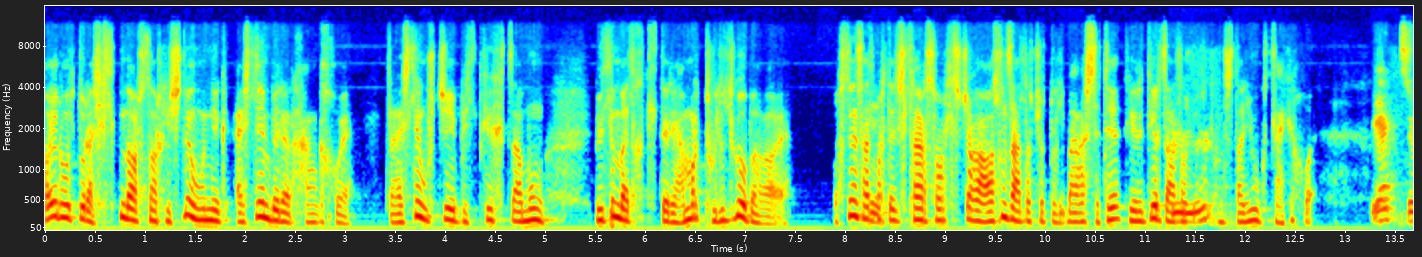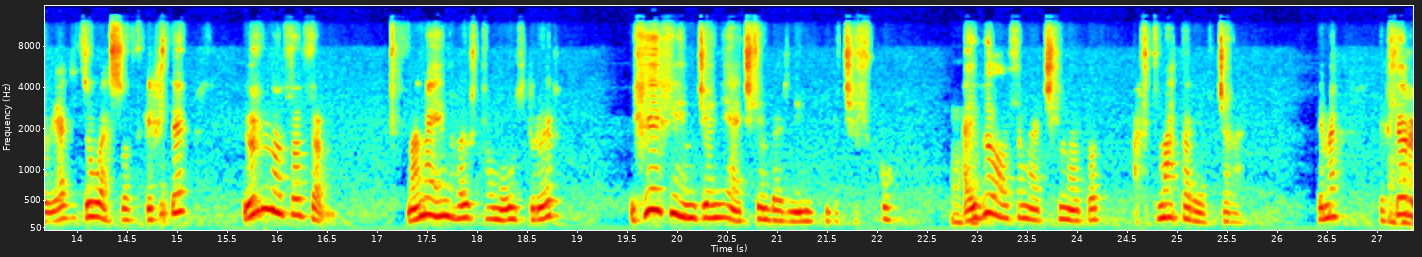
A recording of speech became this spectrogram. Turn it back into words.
хоёр үйлдвэр ашиглалтанд орсноор хичнээн хүнийг ажлын байраар хангах вэ? За ажлын хүчийг бэлтгэх за мөн бэлэн байлгахтал дээр ямар төлөвлөгөө байгаа вэ? Усны салбарт ажиллахаар суралцж байгаа олон залуучууд бол байгаа шүү дээ, тийм. Тэгэхээр эдгээр залуучууд та юуг захих вэ? Яг зөв, яг зөв асуулт. Гэхдээ ер нь бол манай энэ хоёр том үйлдвэрээр ихээхэн хэмжээний ажлын байр нэмэгдэн гэж хэлэхгүй аягүй олон ажилтнуудад автоматар явж байгаа. Тийм ээ. Тэгэхээр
